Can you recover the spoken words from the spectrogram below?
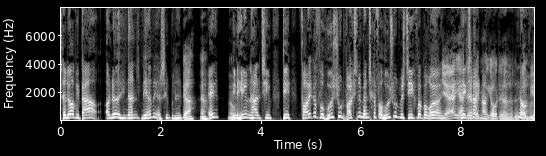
så lå vi bare og nød hinandens nærvær simpelthen. Ja, ja. Ikke? Jo. En hel en halv time. Det for ikke at få hudsult. Voksne mennesker får hudsult, hvis de ikke får berøring. Ja, ja, det er sandt? rigtigt nok. Jo, det er... Nå, vi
